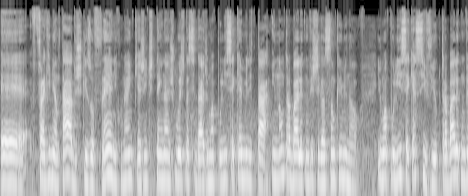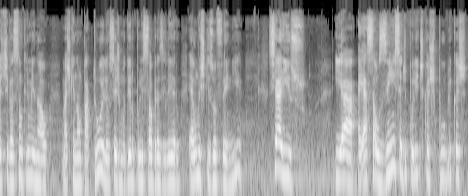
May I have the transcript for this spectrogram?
é, fragmentado, esquizofrênico, né, em que a gente tem nas ruas da cidade uma polícia que é militar e não trabalha com investigação criminal, e uma polícia que é civil, que trabalha com investigação criminal, mas que não patrulha, ou seja, o modelo policial brasileiro é uma esquizofrenia, se há isso e há essa ausência de políticas públicas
